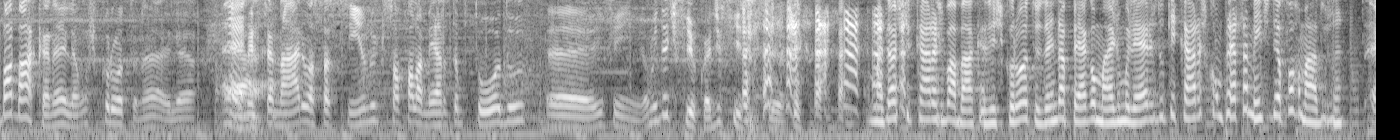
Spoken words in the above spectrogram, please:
babaca, né? Ele é um escroto, né? Ele é, É. um mercenário, assassino que só fala merda o tempo todo. É, enfim, eu me identifico, é difícil ser. Mas eu acho que caras babacas e escrotos ainda pegam mais mulheres do que caras completamente deformados, né? É,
